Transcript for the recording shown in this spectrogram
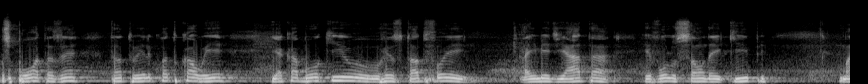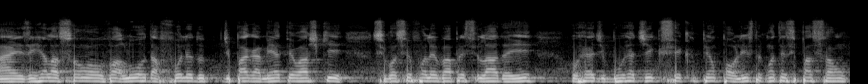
os pontas, né? Tanto ele quanto o Cauê. E acabou que o resultado foi a imediata evolução da equipe. Mas em relação ao valor da folha do, de pagamento, eu acho que se você for levar para esse lado aí, o Red Bull já tinha que ser campeão paulista com antecipação.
